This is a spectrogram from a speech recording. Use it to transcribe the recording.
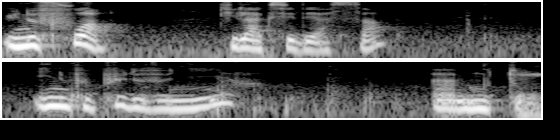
une fois qu'il a accédé à ça, il ne peut plus devenir un mouton.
